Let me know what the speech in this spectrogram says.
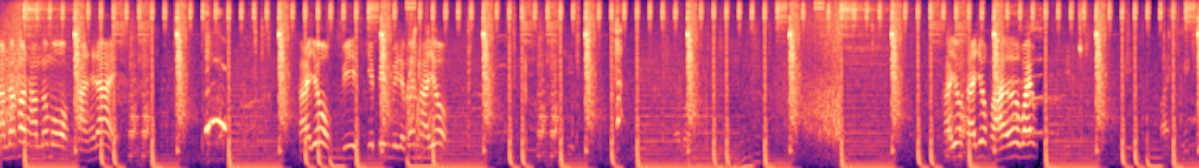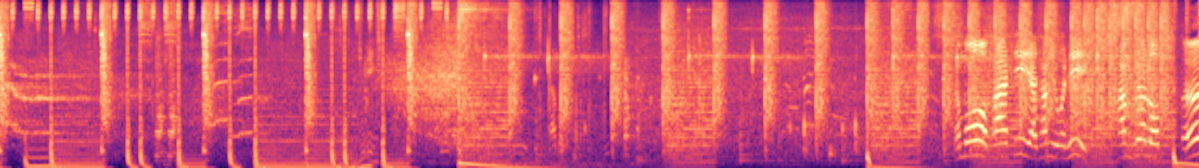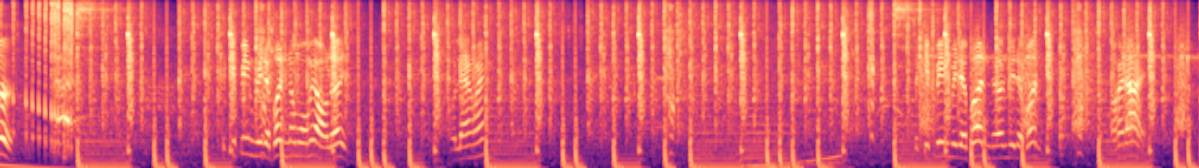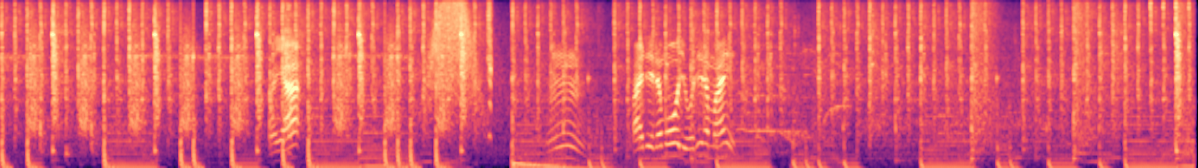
ทำแล้วเข้าทำนะโมผ่านให้ได้พายโยกฟรีสกิปปิ้งมีเดบเบิลพายโยกพายโยกซ้ายโยกขวาเออไว้ โมพาที่อย่าทำอยู่กับที่ทำเพื่อลบ เออสกิปปิ้งวีเดเบิลนโมไม่ออกเลยหมดแรงไหมสกิปปิ้งวีเดเบิลเทิร์นวีเดเบิลเอาให้ได้ระยะอืมไปดินโมอยู่ที่ทำไม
